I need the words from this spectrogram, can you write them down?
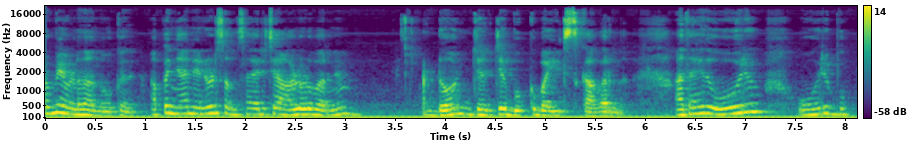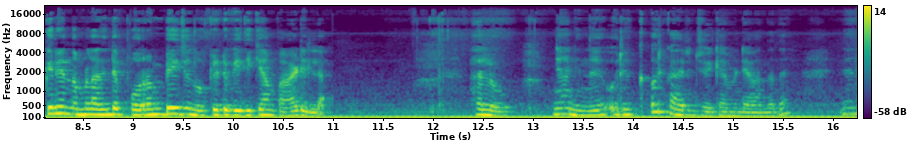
പുറമേ ഉള്ളതാണ് നോക്കുന്നത്. അപ്പം ഞാൻ എന്നോട് സംസാരിച്ച ആളോട് പറഞ്ഞു don't judge a book by its കവർന്ന് അതായത് ഒരു ഒരു ബുക്കിനെ നമ്മൾ അതിന്റെ പുറം പേജ് നോക്കിയിട്ട് വിധിക്കാൻ പാടില്ല. ഹലോ ഞാൻ ഇന്ന് ഒരു ഒരു കാര്യം ചോദിക്കാൻ വേണ്ടിയാണ് വന്നത്. ഞാൻ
